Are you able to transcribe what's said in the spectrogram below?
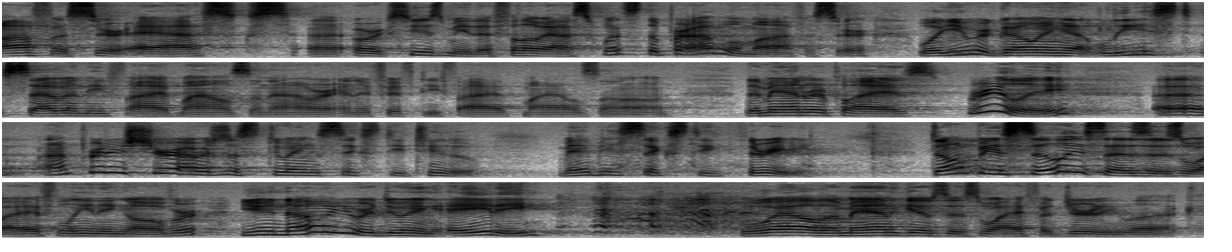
officer asks, uh, or excuse me, the fellow asks, What's the problem, officer? Well, you were going at least 75 miles an hour in a 55 mile zone. The man replies, Really? Uh, I'm pretty sure I was just doing 62, maybe 63. Don't be silly, says his wife, leaning over. You know you were doing 80. well, the man gives his wife a dirty look.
